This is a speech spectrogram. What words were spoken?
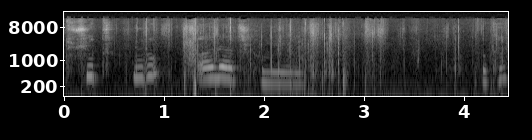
tuşa tıklıyorum hala çıkamıyorum. Bakın.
